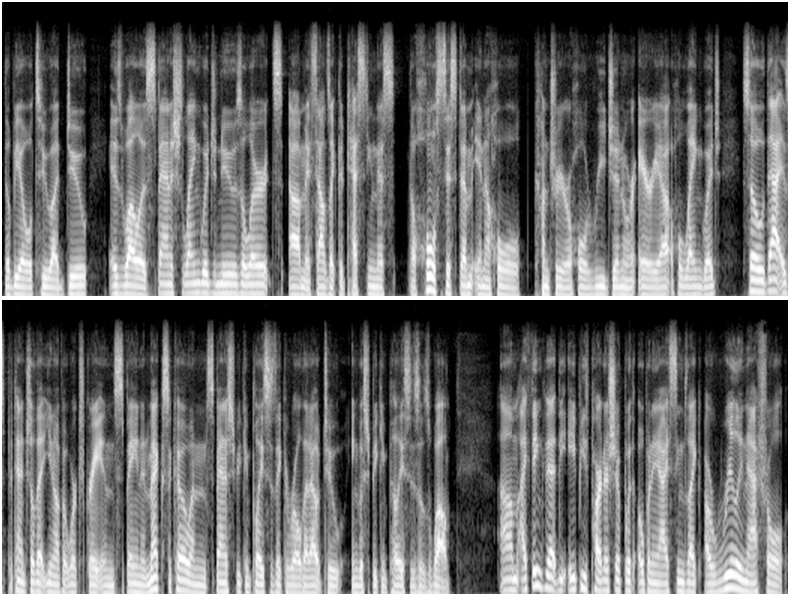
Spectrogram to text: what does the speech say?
they'll be able to uh, do, as well as Spanish language news alerts. Um, it sounds like they're testing this, the whole system in a whole country or a whole region or area, a whole language. So that is potential that, you know, if it works great in Spain and Mexico and Spanish speaking places, they can roll that out to English speaking places as well. Um, I think that the AP's partnership with OpenAI seems like a really natural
